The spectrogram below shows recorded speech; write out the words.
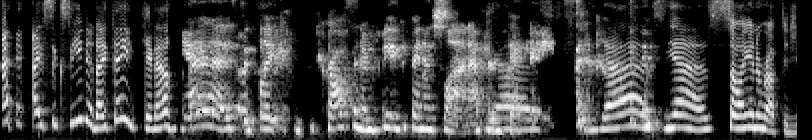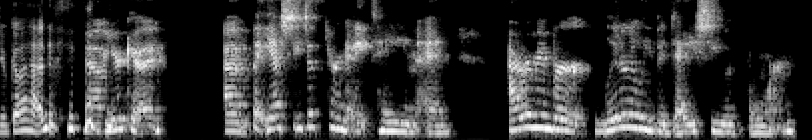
I, I, succeeded, I think, you know? Yes. It's like crossing a big finish line after yes. decades. yes. Yes. So I interrupted you. Go ahead. no, you're good. Um, but yeah, she just turned 18. And I remember literally the day she was born,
